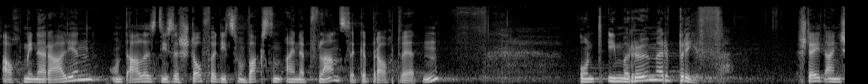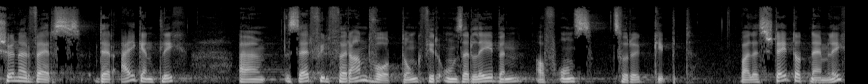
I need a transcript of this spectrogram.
auch Mineralien und alles diese Stoffe, die zum Wachstum einer Pflanze gebraucht werden. Und im Römerbrief steht ein schöner Vers, der eigentlich äh, sehr viel Verantwortung für unser Leben auf uns zurückgibt. Weil es steht dort nämlich,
